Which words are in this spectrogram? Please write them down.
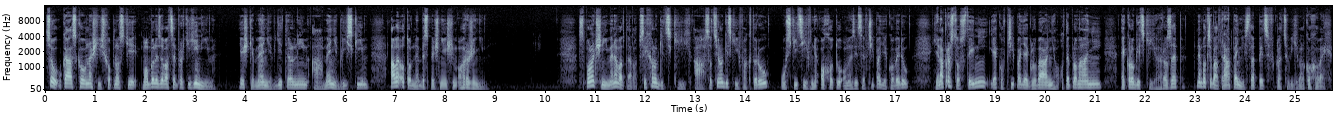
jsou ukázkou naší schopnosti mobilizovat se proti jiným, ještě méně viditelným a méně blízkým, ale o to nebezpečnějším ohrožením. Společný jmenovatel psychologických a sociologických faktorů, ústících v neochotu omezit se v případě covidu, je naprosto stejný jako v případě globálního oteplování, ekologických hrozeb nebo třeba trápení slepic v klecových velkochovech.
